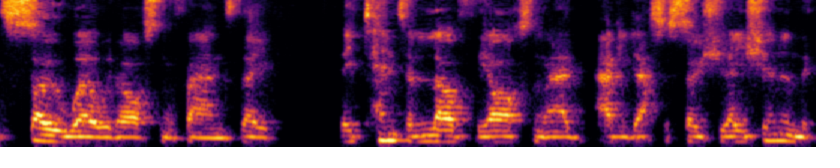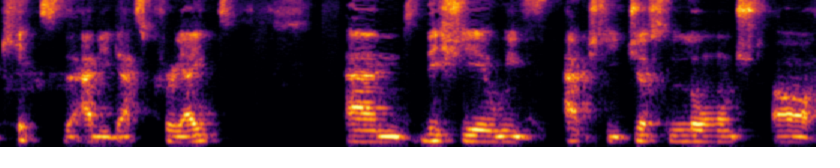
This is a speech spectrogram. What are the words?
so well with Arsenal fans. They they tend to love the Arsenal Adidas association and the kits that Adidas create. And this year, we've actually just launched our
